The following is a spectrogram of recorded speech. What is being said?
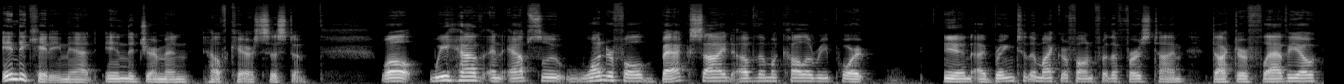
indicating that in the German healthcare system. Well, we have an absolute wonderful backside of the McCullough report, and I bring to the microphone for the first time Dr. Flavio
